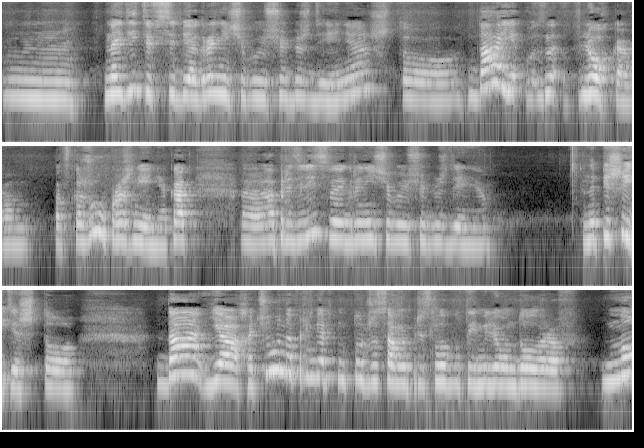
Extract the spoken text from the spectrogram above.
найдите в себе ограничивающее убеждение, что да, легкое вам подскажу упражнение, как э, определить свои ограничивающие убеждения. Напишите, что да, я хочу, например, тот же самый пресловутый миллион долларов, но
